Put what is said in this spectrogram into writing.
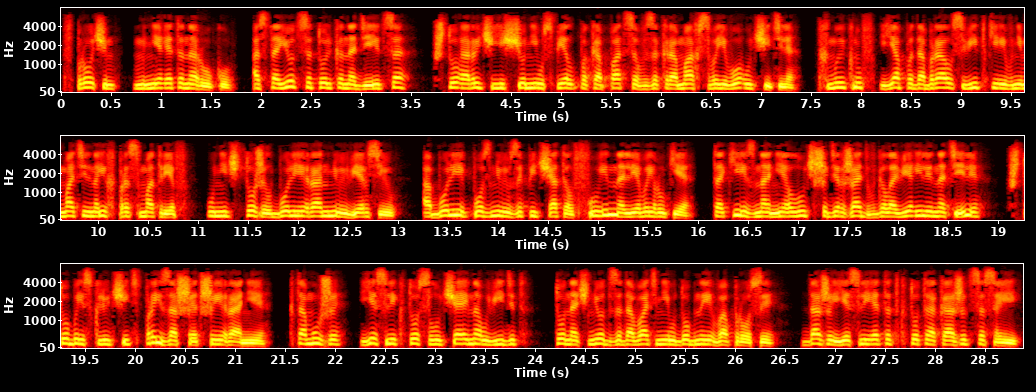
Впрочем, мне это на руку. Остается только надеяться, что Арыч еще не успел покопаться в закромах своего учителя. Хмыкнув, я подобрал свитки и внимательно их просмотрев, уничтожил более раннюю версию, а более позднюю запечатал фуин на левой руке. Такие знания лучше держать в голове или на теле, чтобы исключить произошедшие ранее. К тому же, если кто случайно увидит, то начнет задавать неудобные вопросы, даже если этот кто-то окажется Сэй.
